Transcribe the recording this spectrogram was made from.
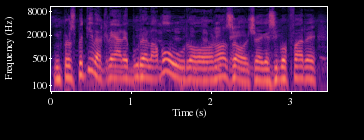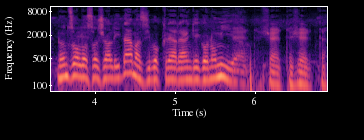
in prospettiva creare pure lavoro, non so, cioè che si può fare non solo socialità ma si può creare anche economia. Certo, certo. certo.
